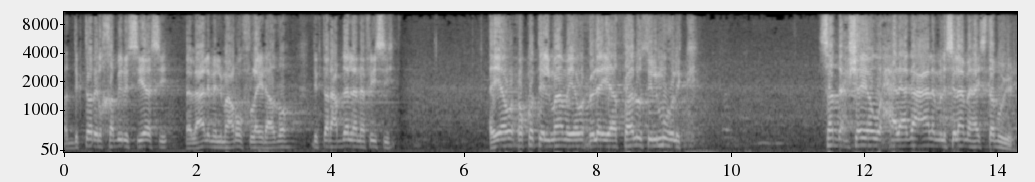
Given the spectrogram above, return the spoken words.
adictor alkhabiir الsiyaasi alcaalim almacruuf la yidhaahdo doctor cabdalla nafisi ayaa wuxuu ku tilmaamaya wuxuu leeyahay athaaluث اlmuhlik saddex shay oo uu halaaga caalamulislaami haysta buu yidhi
